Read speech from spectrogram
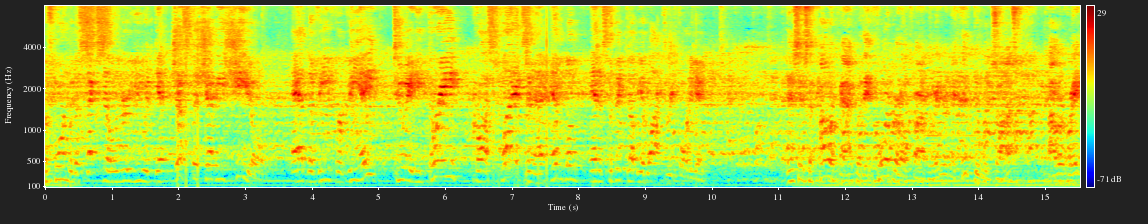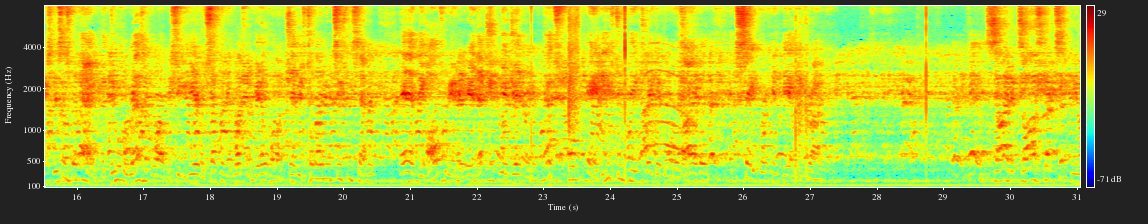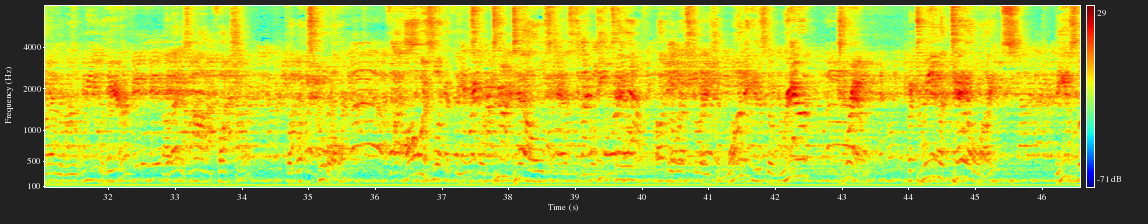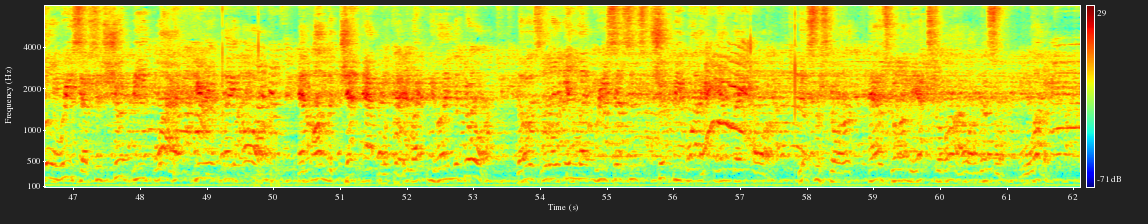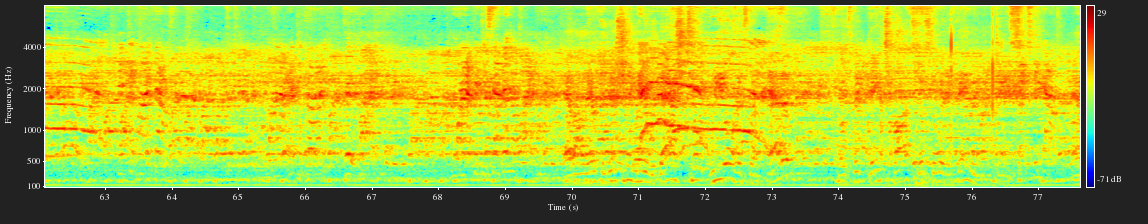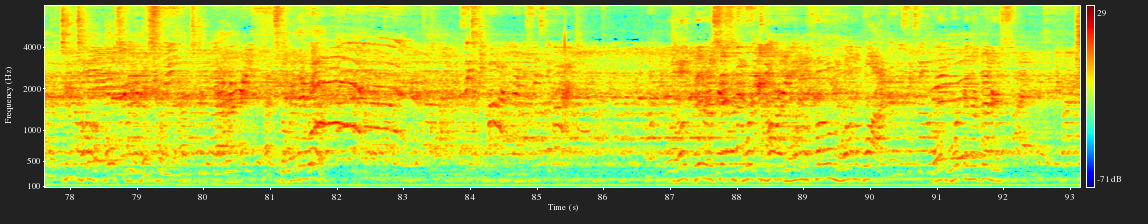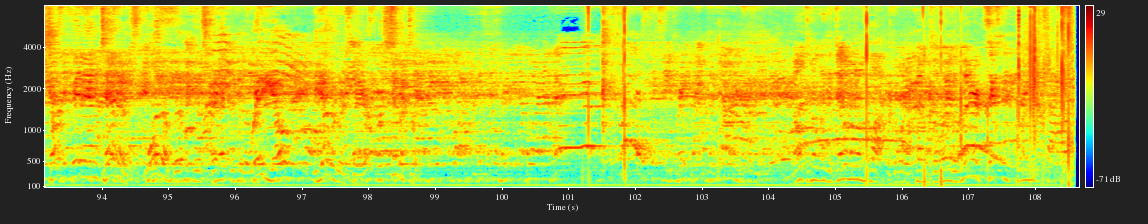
was born with a six-cylinder, you would get just the Chevy Shield. Add the V for V8, 283, cross flags in that emblem, and it's the big W Block 348. This is the power pack with a four-barrel carburetor and a fifth dual exhaust. Power brakes. This has been added. The dual reservoir we see here was something that wasn't available on Chevy's 267. And the alternator here, that should be a generator. That's okay. These two things make it more reliable and safer in daily driving. Side exhaust exit behind the rear wheel here. Uh, that is non-functional, but looks cool. I always look at these for two tells as to the detail of the restoration. One is the rear trim between the tail lights. These little recesses should be black. Here they are. And on the jet applique right behind the door, those little inlet recesses should be black, and they are. This restorer has gone the extra mile on this one. Love it. Add-on air conditioning under the dash tilt wheel has been added. Those big gauge pots, just the way they came in 1960. And the two-tone upholstery in this one in the houndstooth pattern, that's the way they were. Bidder assistants working hard, one on the phone, one on the block, both working their bidders. Shark fin antennas. One of them is connected to the radio, the other is there for symmetry. ultimately, the gentleman on the block is the one who comes away the winner 63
